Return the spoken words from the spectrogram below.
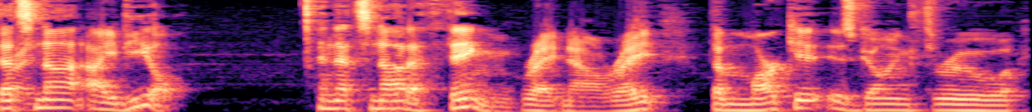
that's right. not ideal. And that's not a thing right now, right? The market is going through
